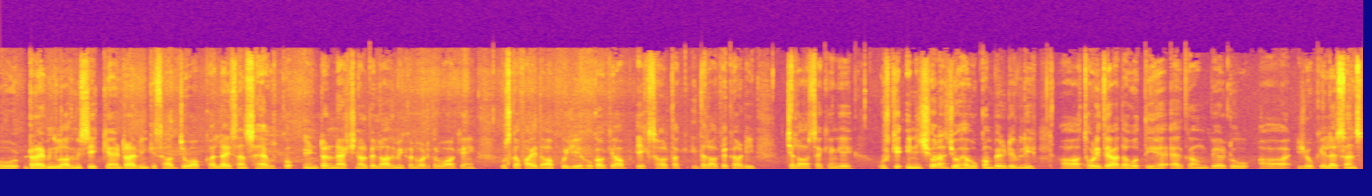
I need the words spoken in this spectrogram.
और ड्राइविंग लाजमी सीख के आएँ। ड्राइविंग के साथ जो आपका लाइसेंस है उसको इंटरनेशनल पे लाजमी कन्वर्ट करवा के आएँ। उसका फ़ायदा आपको ये होगा कि आप एक साल तक इधर आके गाड़ी चला सकेंगे। उसकी इंश्योरेंस जो है वो कंपेरेटिवली थोड़ी ज़्यादा होती है as compare to U K lessons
